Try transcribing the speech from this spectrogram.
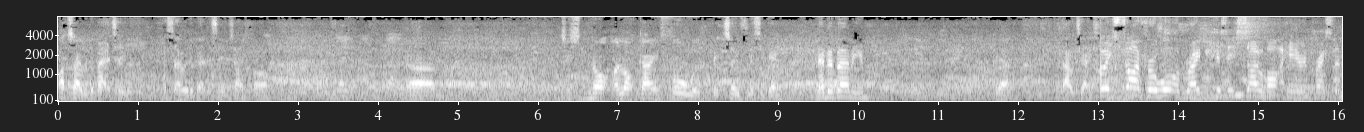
I'd say we're the better team. I'd say we're the better team so far. Um, just not a lot going forward, bit toothless again. Remember Birmingham? Yeah, that'll change. So it's time for a water break because it's so hot here in Preston.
